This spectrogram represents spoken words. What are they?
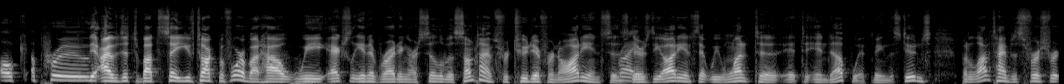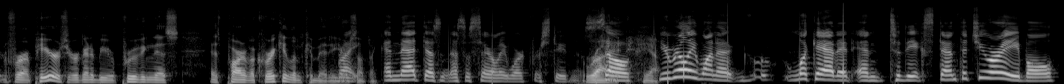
approved I was just about to say, you've talked before about how we actually end up writing our syllabus sometimes for two different audiences. Right. There's the audience that we want to it to end up with, being the students, but a lot of times it's first written for our peers who are going to be approving this as part of a curriculum committee or something. and that doesn't necessarily work for students Right, so yeah. you really want to look at it and to the extent that you are able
